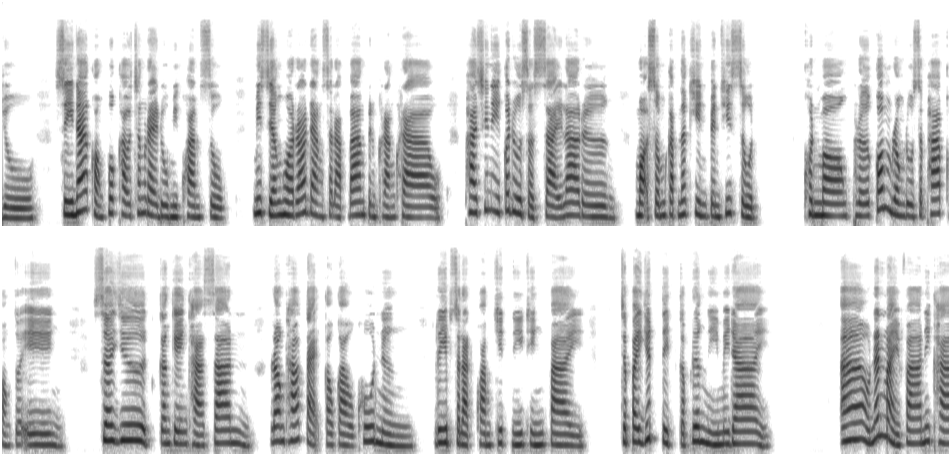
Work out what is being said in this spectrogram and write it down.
อยู่ สีหน้าของพวกเขาช่างแรดูมีความสุข มีเสียงหัวเราะดังสลับบ้างเป็นครั้งคราว ภาชินีก็ดูสดใสล่าเริง เหมาะสมกับนักคินเป็นที่สุด คนมองเผลอก้มลงดูสภาพของตัวเอง เสื้อยืด กางเกงขาสั้น รองเท้าแตะเก่าๆคู่หนึ่ง รีบสลัดความคิดนี้ทิ้งไป จะไปยึดติดกับเรื่องนี้ไม่ได้ อ้าว นั่นใหม่ฟ้านี่คะ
